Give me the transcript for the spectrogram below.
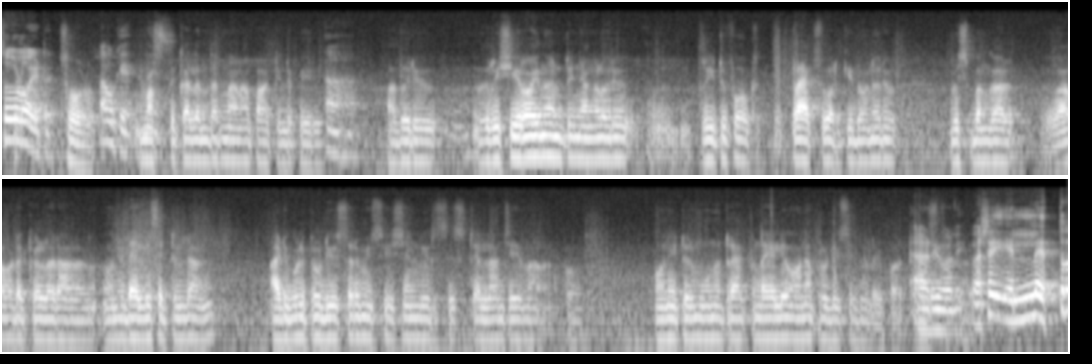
സോളോ ആയിട്ട്? സോളോ മസ്ത് കലന്തർ എന്നാണ് ആ പാട്ടിന്റെ പേര്. അതൊരു ഋഷി റോയ് എന്ന് പറഞ്ഞിട്ട് ഞങ്ങളൊരു three two four tracks work ചെയ്തു ഓനൊരു വെസ്റ്റ് ബംഗാൾ അവിടെയൊക്കെ ഉള്ള ഒരാളാണ്. ഓന് ഡൽഹി സെറ്റിൽഡ് ആണ്. അടിപൊളി പ്രൊഡ്യൂസർ മ്യൂസീഷ്യൻ ലിറിസിസ്റ്റ് എല്ലാം ചെയ്യുന്നതാണ് അപ്പോൾ ഓനായിട്ട് ഒരു മൂന്ന് ട്രാക്ക് ഉണ്ടായാലും ഓനെ പ്രൊഡ്യൂസ് ചെയ്തോളൂ ഇപ്പോൾ പാട്ട് അടിപൊളി. പക്ഷെ എല്ലാ എത്ര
